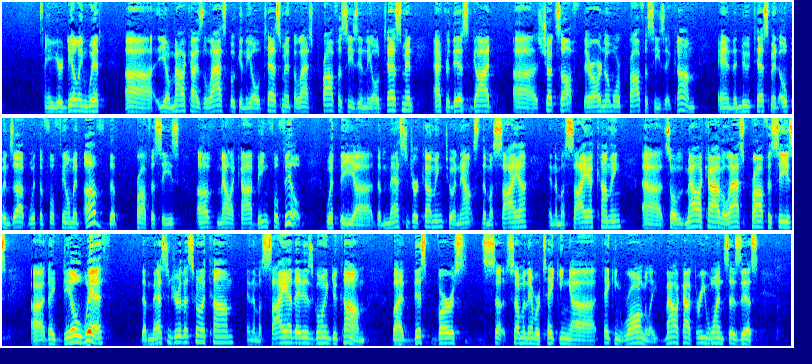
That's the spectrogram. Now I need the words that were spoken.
you're dealing with uh, you know, Malachi is the last book in the Old Testament, the last prophecies in the Old Testament. After this, God uh, shuts off. There are no more prophecies that come, and the New Testament opens up with the fulfillment of the prophecies of Malachi being fulfilled, with the uh, the messenger coming to announce the Messiah and the Messiah coming. Uh, so Malachi, the last prophecies, uh, they deal with the messenger that's going to come and the Messiah that is going to come. But this verse so, some of them are taking, uh, taking wrongly. Malachi 3 1 says this,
